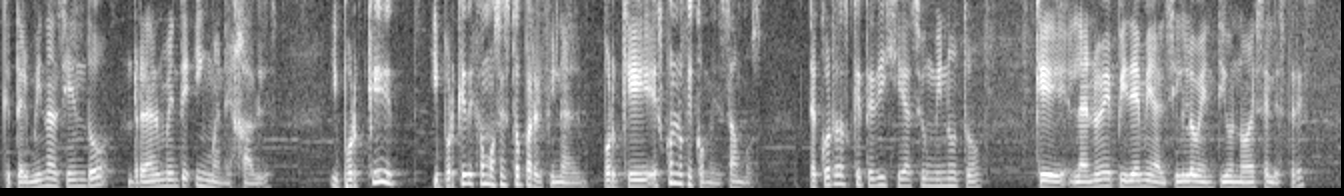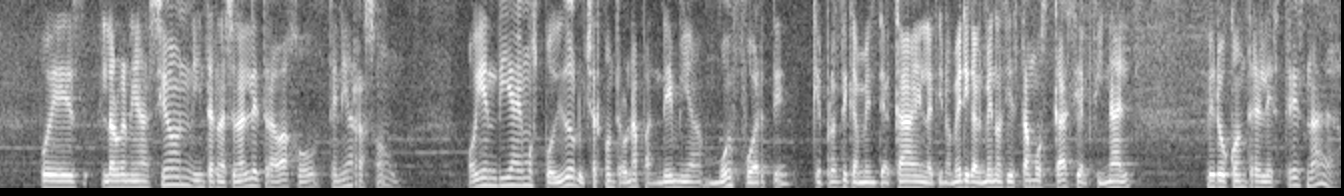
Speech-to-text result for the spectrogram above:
que terminan siendo realmente inmanejables. ¿Y por qué? ¿Y por qué dejamos esto para el final? Porque es con lo que comenzamos. ¿Te acuerdas que te dije hace un minuto que la nueva epidemia del siglo XXI es el estrés? Pues la Organización Internacional de Trabajo tenía razón. Hoy en día hemos podido luchar contra una pandemia muy fuerte, que prácticamente acá en Latinoamérica al menos ya estamos casi al final, pero contra el estrés nada.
